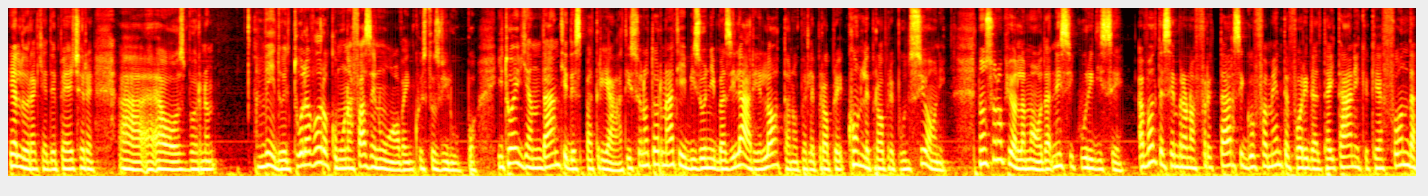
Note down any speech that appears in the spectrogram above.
E allora chiede Pecere a, a Osborne Vedo il tuo lavoro come una fase nuova in questo sviluppo. I tuoi viandanti ed espatriati sono tornati ai bisogni basilari e lottano le proprie, con le proprie pulsioni. Non sono più alla moda né sicuri di sé. A volte sembrano affrettarsi goffamente fuori dal Titanic che affonda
